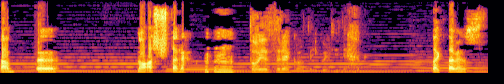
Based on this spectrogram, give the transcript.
Tab. E, no, aż czterech. To jest rekord tej godzinie. tak, tak więc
